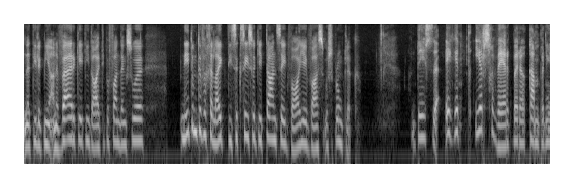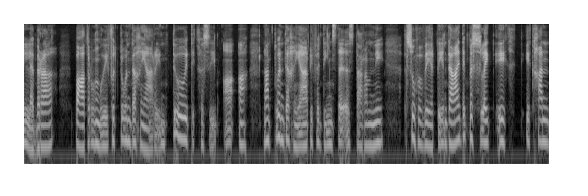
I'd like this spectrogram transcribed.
natuurlik nie 'n ander werk het nie, daai tipe van ding. So net om te vergelyk die sukses wat jy tans het waar jy was oorspronklik. Dis ek het eers gewerk by 'n company Libra Patronmoe vir 20 jaar en toe het ek gesien, ah ah, na 20 jaar die verdienste is daarom nie so verweerd en daai het ek besluit ek ek gaan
